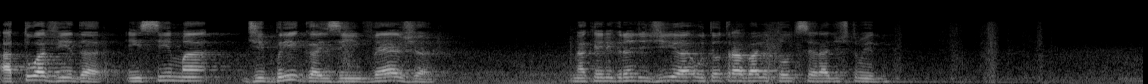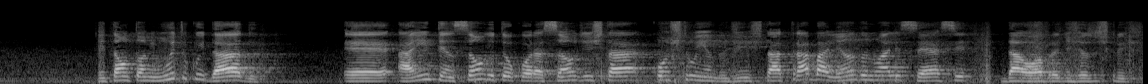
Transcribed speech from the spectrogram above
a tua vida em cima de brigas e inveja, naquele grande dia o teu trabalho todo será destruído. Então tome muito cuidado é, a intenção do teu coração de estar construindo, de estar trabalhando no alicerce da obra de Jesus Cristo.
